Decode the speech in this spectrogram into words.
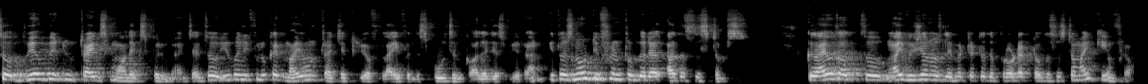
So we have been trying small experiments. And so even if you look at my own trajectory of life and the schools and colleges we run, it was no different from the other systems. Because I was also, my vision was limited to the product of the system I came from.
